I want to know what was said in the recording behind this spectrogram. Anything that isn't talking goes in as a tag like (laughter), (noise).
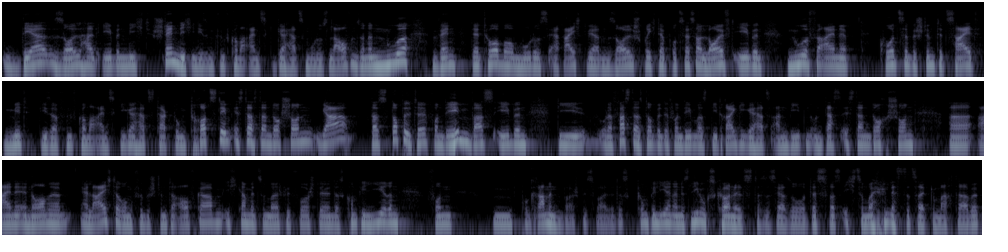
Der soll halt eben nicht ständig in diesem 5,1 Gigahertz Modus laufen, sondern nur, wenn der Turbo-Modus erreicht werden soll. Sprich, der Prozessor läuft eben nur für eine kurze bestimmte Zeit mit dieser 5,1 Gigahertz Taktung. Trotzdem ist das dann doch schon, ja, das Doppelte von dem, was eben die, oder fast das Doppelte von dem, was die 3 Gigahertz anbieten. Und das ist dann doch schon äh, eine enorme Erleichterung für bestimmte Aufgaben. Ich kann mir zum Beispiel vorstellen, das Kompilieren von hm, Programmen beispielsweise, das Kompilieren eines Linux-Kernels, das ist ja so das, was ich zum Beispiel in letzter Zeit gemacht habe.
